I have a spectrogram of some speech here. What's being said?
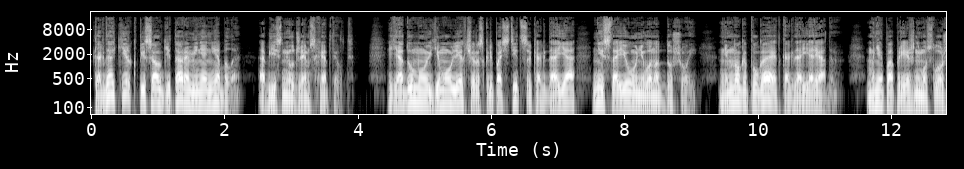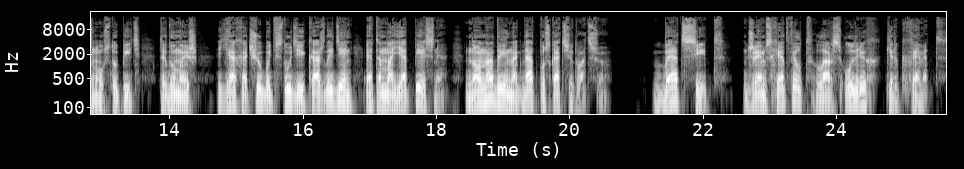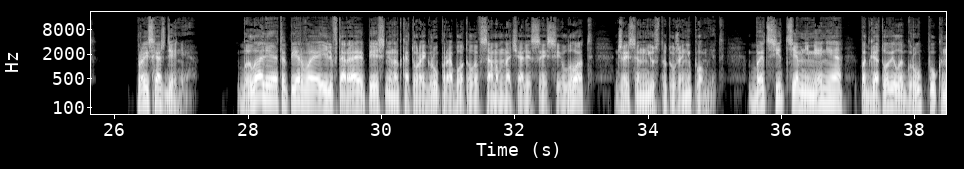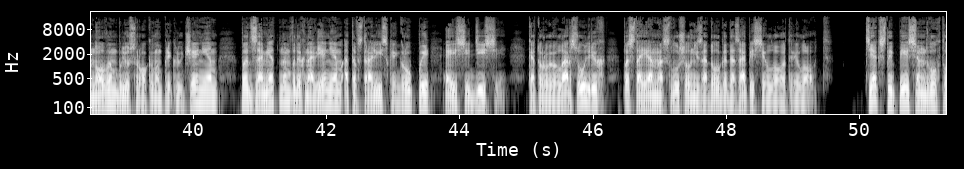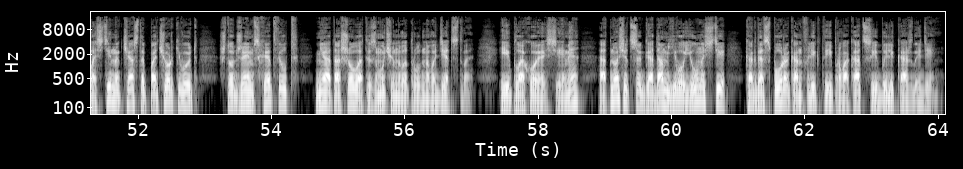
«Когда Кирк писал гитары, меня не было», — объяснил Джеймс Хэтфилд. «Я думаю, ему легче раскрепоститься, когда я не стою у него над душой, Немного пугает, когда я рядом. Мне по-прежнему сложно уступить. Ты думаешь, я хочу быть в студии каждый день, это моя песня. Но надо иногда отпускать ситуацию. Bad Seed. Джеймс Хэтфилд, Ларс Ульрих, Кирк Хэммет. Происхождение. Была ли это первая или вторая песня, над которой группа работала в самом начале сессии «Лот», Джейсон Ньюстед уже не помнит. Bad Seed, тем не менее, подготовила группу к новым блюз-роковым приключениям под заметным вдохновением от австралийской группы ACDC, которую Ларс Ульрих постоянно слушал незадолго до записи Load Reload. Тексты песен двух пластинок часто подчеркивают, что Джеймс Хэтфилд не отошел от измученного трудного детства, и «Плохое семя» относится к годам его юности, когда споры, конфликты и провокации были каждый день.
